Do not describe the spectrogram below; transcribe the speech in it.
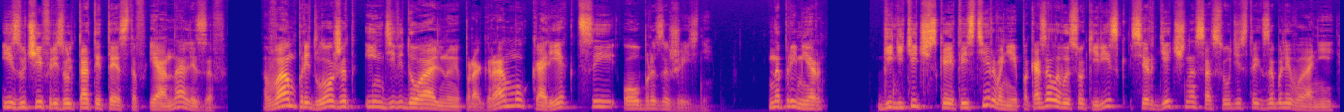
Изучив результаты тестов и анализов, вам предложат индивидуальную программу коррекции образа жизни. Например, генетическое тестирование показало высокий риск сердечно-сосудистых заболеваний,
